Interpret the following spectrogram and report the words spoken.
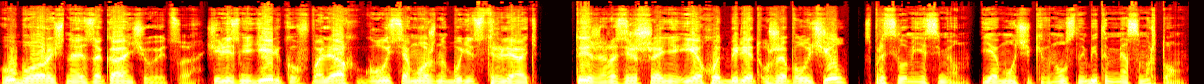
«Уборочная заканчивается. Через недельку в полях гуся можно будет стрелять. Ты же разрешение и охот-билет уже получил?» – спросил меня Семен. Я молча кивнул с набитым мясом ртом.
